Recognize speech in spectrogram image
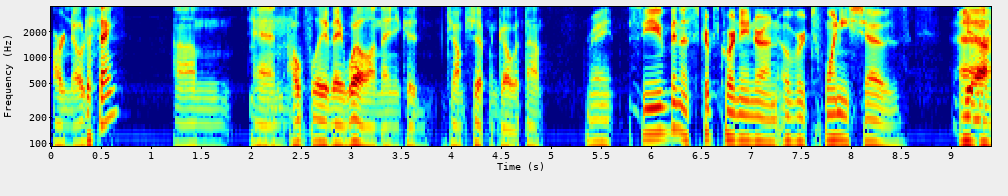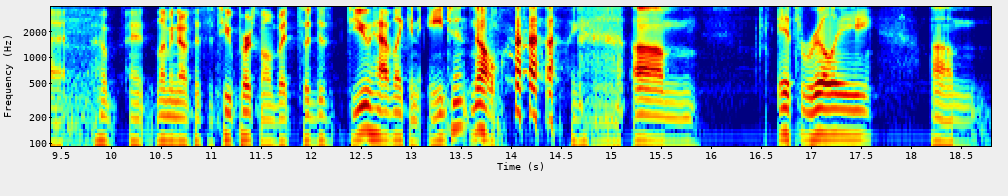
are noticing, um, and hopefully they will, and then you could jump ship and go with them. Right. So you've been a script coordinator on over 20 shows. Yeah. Uh, hope, uh, let me know if this is too personal, but so does do you have like an agent? No. Like, um, it's really um,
